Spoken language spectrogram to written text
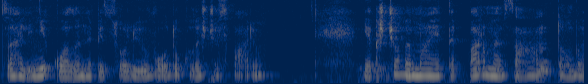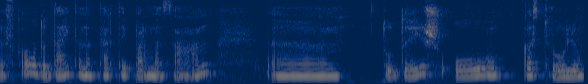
Взагалі ніколи не підсолюю воду, коли щось варю. Якщо ви маєте пармезан, то обов'язково додайте натертий пармезан е, туди ж у каструлю.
